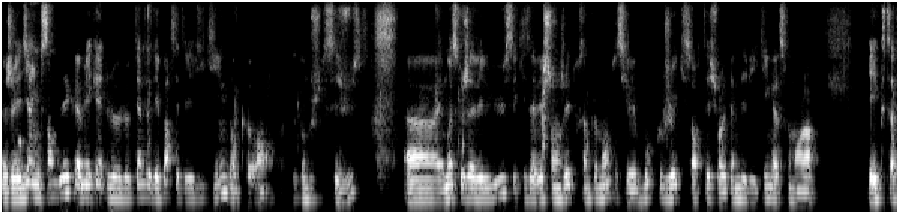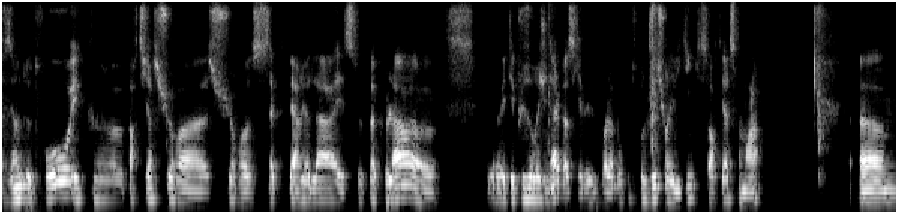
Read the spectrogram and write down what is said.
Euh, j'allais dire, il me semblait que la le, le, thème de départ, c'était les Vikings, donc donc c'est juste. Euh, et moi, ce que j'avais lu, c'est qu'ils avaient changé tout simplement parce qu'il y avait beaucoup de jeux qui sortaient sur le thème des Vikings à ce moment-là et que ça faisait un de trop et que partir sur euh, sur cette période-là et ce peuple-là euh, était plus original parce qu'il y avait voilà beaucoup trop de jeux sur les Vikings qui sortaient à ce moment-là. Euh,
